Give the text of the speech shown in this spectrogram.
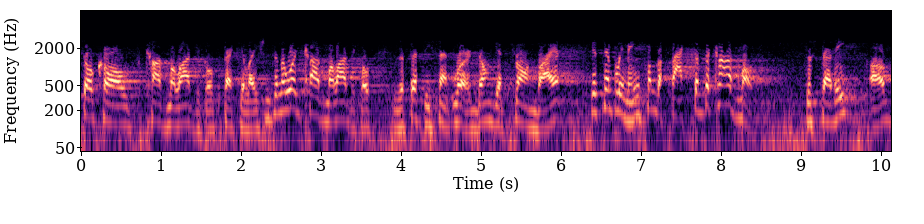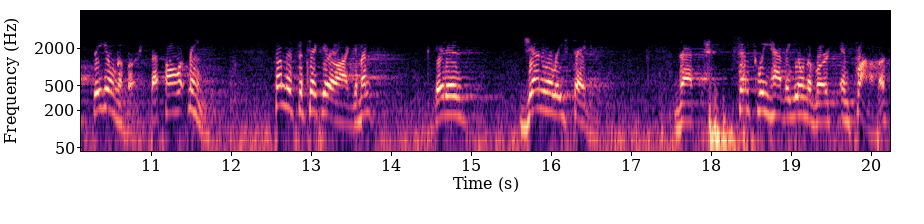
so-called cosmological speculations. And the word cosmological is a 50 cent word. Don't get thrown by it. It simply means from the facts of the cosmos, the study of the universe. That's all it means. From this particular argument, it is generally stated that since we have a universe in front of us,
